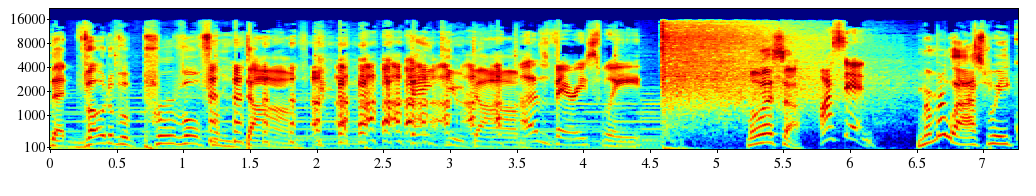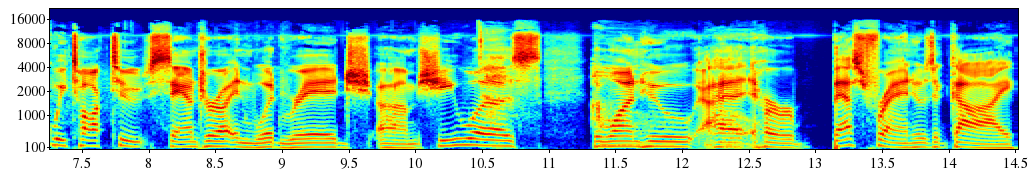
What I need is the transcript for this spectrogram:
that vote of approval from Dom. Thank you, Dom. that was very sweet. Melissa, Austin. remember last week we talked to Sandra in Woodridge? Um, she was the one who had, her best friend, who's a guy,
